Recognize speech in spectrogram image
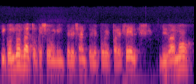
Y con dos datos que son interesantes, le puede parecer. Llevamos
